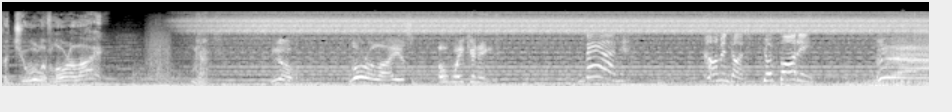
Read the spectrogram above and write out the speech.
The Jewel of Lorelei? No. Lorelei is awakening! Van! Commandant, your body! Ah!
